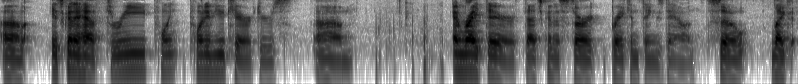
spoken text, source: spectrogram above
Um, it's going to have three point point of view characters, um, and right there, that's going to start breaking things down. So like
